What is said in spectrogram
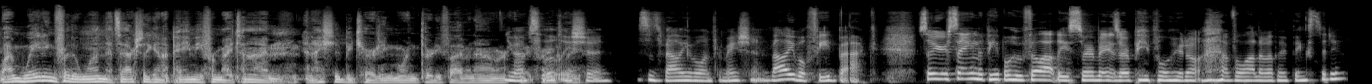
Well, I'm waiting for the one that's actually going to pay me for my time. And I should be charging more than 35 an hour. You absolutely frankly. should. This is valuable information, valuable feedback. So you're saying the people who fill out these surveys are people who don't have a lot of other things to do?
